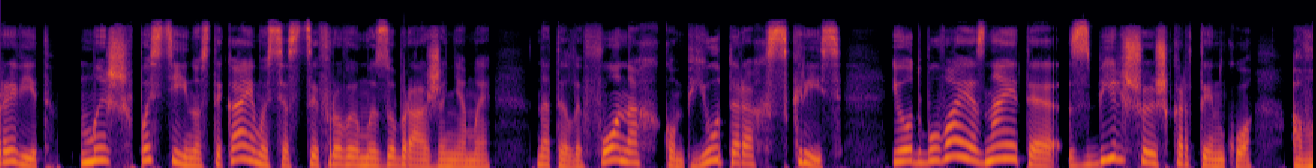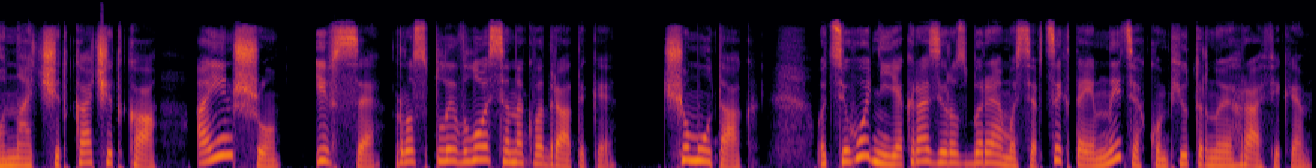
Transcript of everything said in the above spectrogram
Привіт! Ми ж постійно стикаємося з цифровими зображеннями на телефонах, комп'ютерах, скрізь. І от буває, знаєте, збільшуєш картинку, а вона чітка-чітка, а іншу – і все, розпливлося на квадратики. Чому так? От сьогодні якраз і розберемося в цих таємницях комп'ютерної графіки.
